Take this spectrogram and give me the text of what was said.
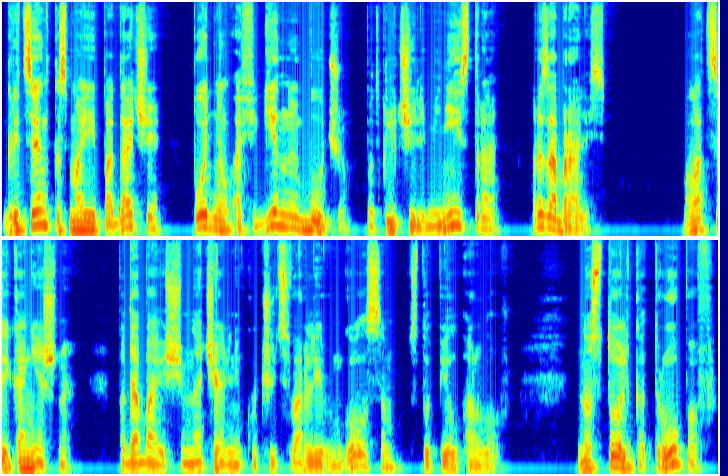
Гриценко с моей подачи поднял офигенную бучу, подключили министра, разобрались. Молодцы, конечно, подобающим начальнику чуть сварливым голосом вступил Орлов. Но столько трупов,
